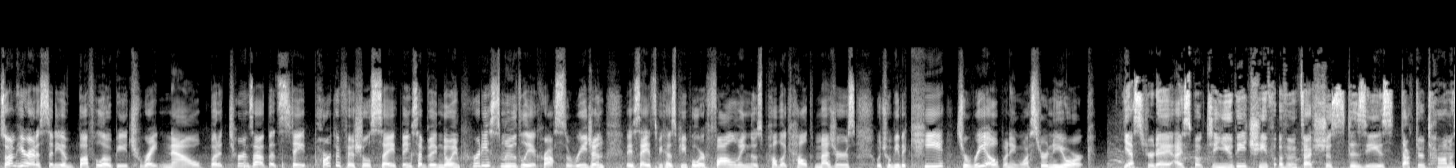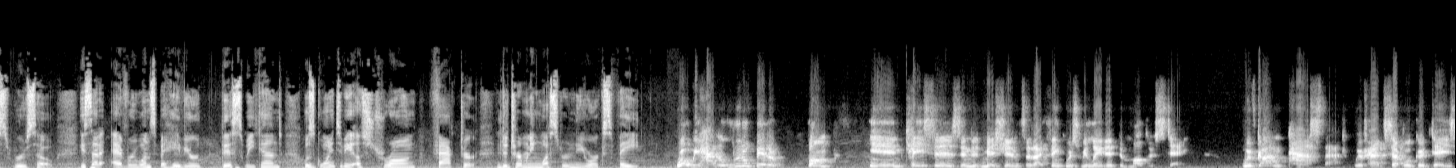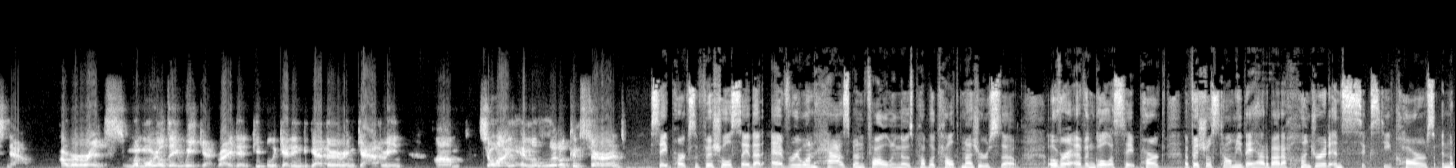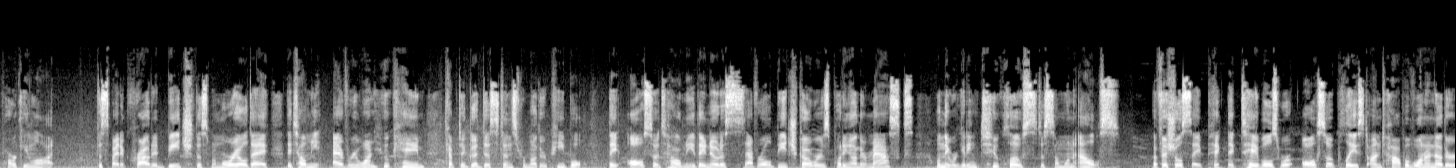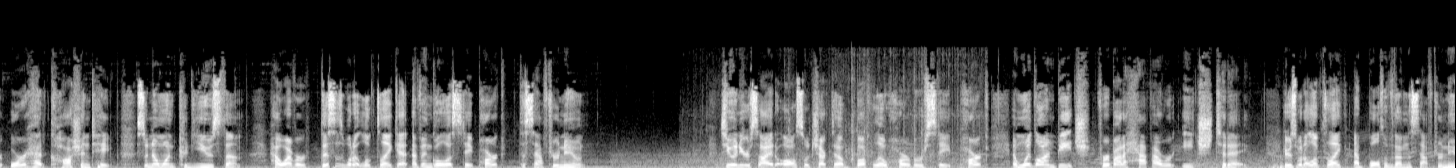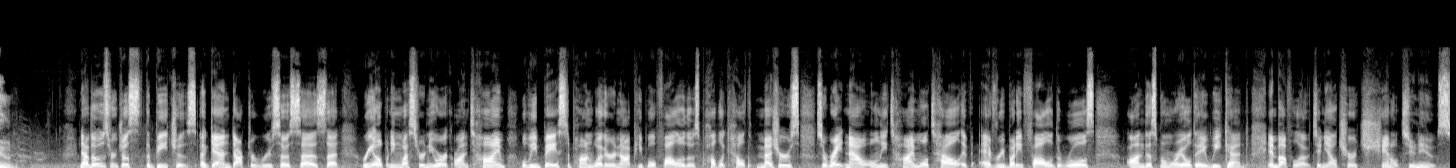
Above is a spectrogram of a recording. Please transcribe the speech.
So I'm here at a city of Buffalo Beach right now, but it turns out that state park officials say things have been going pretty smoothly across the region. They say it's because people are following those public health measures, which will be the key to reopening Western New York. Yesterday, I spoke to UB Chief of Infectious Disease, Dr. Thomas Russo. He said everyone's behavior this weekend was going to be a strong factor in determining Western New York's fate. Well, we had a little bit of bump in cases and admissions that I think was related to Mother's Day. We've gotten past that. We've had several good days now. However, it's Memorial Day weekend, right? And people are getting together and gathering. Um, so I am a little concerned. State parks officials say that everyone has been following those public health measures, though. Over at Evangola State Park, officials tell me they had about 160 cars in the parking lot. Despite a crowded beach this Memorial Day, they tell me everyone who came kept a good distance from other people. They also tell me they noticed several beachgoers putting on their masks when they were getting too close to someone else. Officials say picnic tables were also placed on top of one another or had caution tape so no one could use them. However, this is what it looked like at Evangola State Park this afternoon. Two on your side also checked out Buffalo Harbor State Park and Woodlawn Beach for about a half hour each today. Here's what it looked like at both of them this afternoon. Now, those are just the beaches. Again, Dr. Russo says that reopening Western New York on time will be based upon whether or not people follow those public health measures. So, right now, only time will tell if everybody followed the rules on this Memorial Day weekend. In Buffalo, Danielle Church, Channel 2 News.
